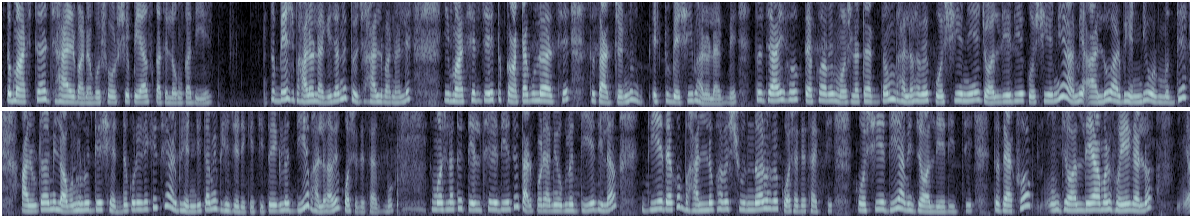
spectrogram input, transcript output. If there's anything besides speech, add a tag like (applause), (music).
তো মাছটা ঝাল বানাবো সর্ষে, পেঁয়াজ, কাঁচা লঙ্কা দিয়ে। তো বেশ ভালো লাগে জানো তো? ঝাল বানালে। এই মাছের যেহেতু কাঁটাগুলো আছে তো তার জন্য একটু বেশি ভালো লাগবে। তো যাই হোক দেখো আমি মশলাটা একদম ভালোভাবে কষিয়ে নিয়ে জল দিয়ে দিয়ে কষিয়ে নিয়ে আমি আলু আর ভেন্ডি ওর মধ্যে আলুটা আমি লবণ হলুদ দিয়ে সেদ্ধ করে রেখেছি আর ভেন্ডিটা আমি ভেজে রেখেছি। তো এগুলো দিয়ে ভালোভাবে কষাতে থাকব। মশলাতে তেল ছেড়ে দিয়েছে তারপরে আমি ওগুলো দিয়ে দিলাম। দিয়ে দেখো ভালোভাবে সুন্দরভাবে কষাতে থাকছি। কষিয়ে দিয়ে আমি জল দিয়ে দিচ্ছি। তো দেখো উম, জল দেওয়া আমার হয়ে গেল।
